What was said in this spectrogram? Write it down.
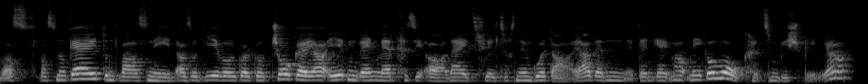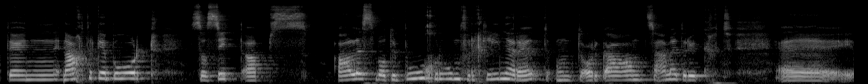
was, was noch geht und was nicht. Also die, die gehen, joggen, ja, irgendwann merken sie, ah, nein, jetzt fühlt es sich nicht gut an. Ja, dann, dann geht man halt mega walken zum Beispiel. Ja. Dann nach der Geburt so Sit-Ups alles, was den Bauchraum verkleinert und die Organe zusammendrückt, äh,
